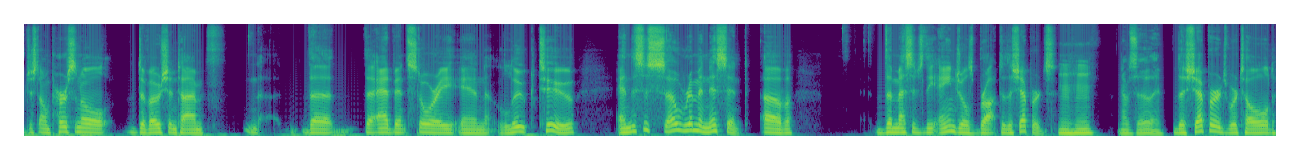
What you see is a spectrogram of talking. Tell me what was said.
just on personal devotion time the the Advent story in Luke two, and this is so reminiscent of the message the angels brought to the shepherds. Mm-hmm. Absolutely. The shepherds were told,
